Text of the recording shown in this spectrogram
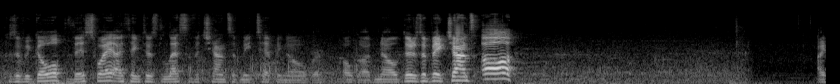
Because if we go up this way, I think there's less of a chance of me tipping over. Oh god, no. There's a big chance. Oh! I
